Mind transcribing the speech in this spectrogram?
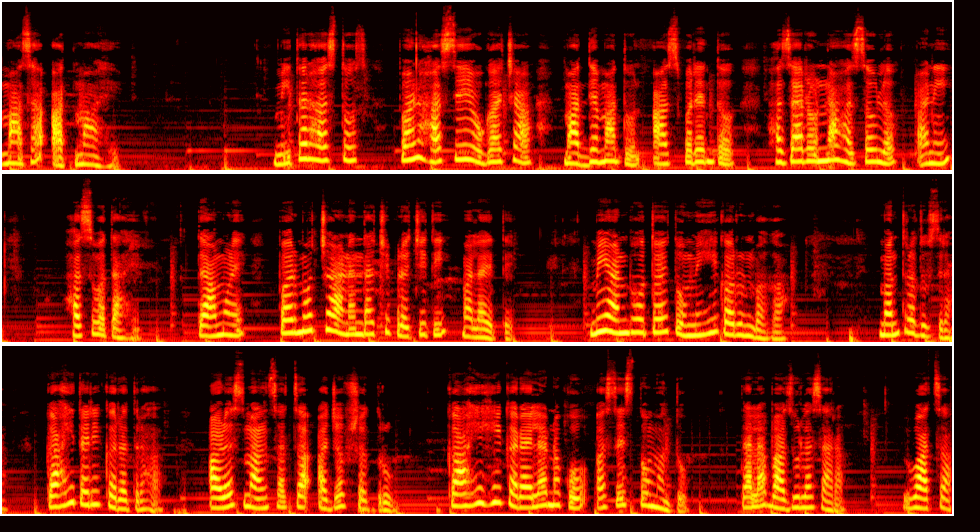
माझा आत्मा आहे. मी तर हसतोच पण हास्ययोगाच्या माध्यमातून आजपर्यंत हजारोंना हसवलं आणि हसवत आहे. त्यामुळे परमोच्च आनंदाची प्रचिती मला येते. मी अनुभवतोय तुम्हीही करून बघा. मंत्र दुसरा काहीतरी करत राहा. आळस माणसाचा अजब शत्रू. काहीही करायला नको असेच तो म्हणतो. त्याला बाजूला सारा. वाचा.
